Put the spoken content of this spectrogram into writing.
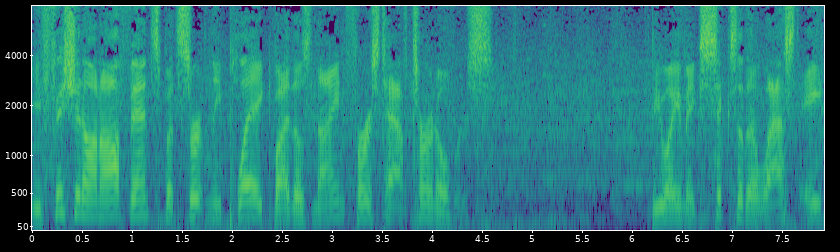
Efficient on offense, but certainly plagued by those nine first half turnovers. BYU makes six of their last eight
